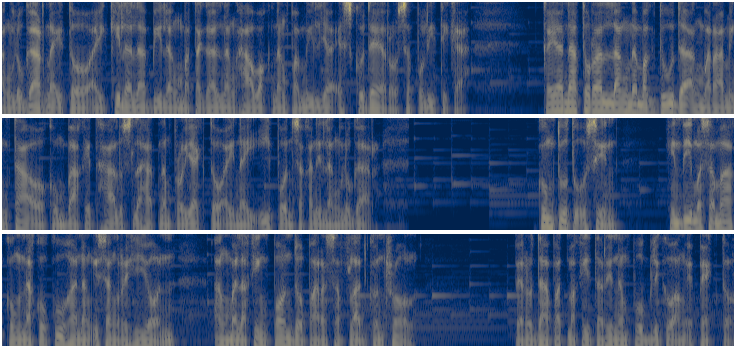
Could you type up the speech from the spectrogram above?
Ang lugar na ito ay kilala bilang matagal ng hawak ng pamilya Escudero sa politika. Kaya natural lang na magduda ang maraming tao kung bakit halos lahat ng proyekto ay naiipon sa kanilang lugar. Kung tutuusin, hindi masama kung nakukuha ng isang rehiyon ang malaking pondo para sa flood control. Pero dapat makita rin ng publiko ang epekto.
